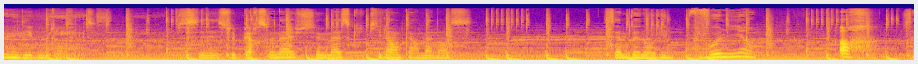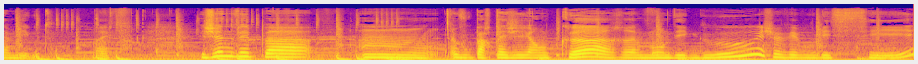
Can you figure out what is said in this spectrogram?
une dégoûte en fait ce personnage, ce masque qu'il a en permanence. Ça me donne envie de vomir. Oh, ça me dégoûte. Bref. Je ne vais pas hmm, vous partager encore mon dégoût. Je vais vous laisser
